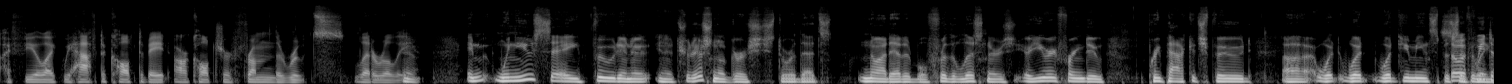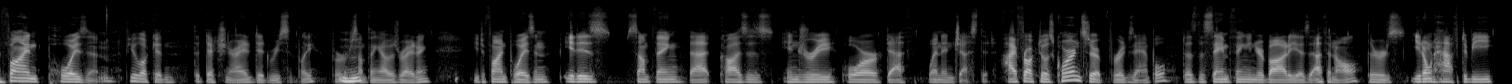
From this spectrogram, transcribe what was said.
I feel like we have to cultivate our culture from the roots, literally. Yeah. And when you say food in a in a traditional grocery store that's not edible for the listeners, are you referring to prepackaged food? Uh, what what what do you mean specifically? So if we define poison, if you look in the dictionary I did recently for Mhm. something I was writing, you define poison. It is something that causes injury or death when ingested. High fructose corn syrup, for example, does the same thing in your body as ethanol. There's you don't have to be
